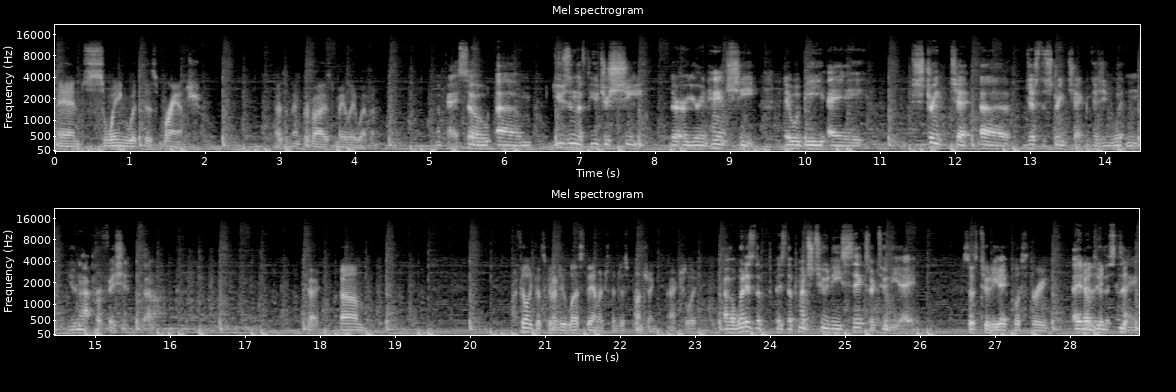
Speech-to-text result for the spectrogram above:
and swing with this branch as an improvised melee weapon. okay, so um, using the future sheet there, or your enhanced sheet, it would be a strength check. Uh, just a strength check because you wouldn't. You're not proficient with that. Okay. Um, I feel like that's gonna do less damage than just punching. Actually, Uh, what is the is the punch two d six or two d eight? It says 2d8 plus three It'll And do the same.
